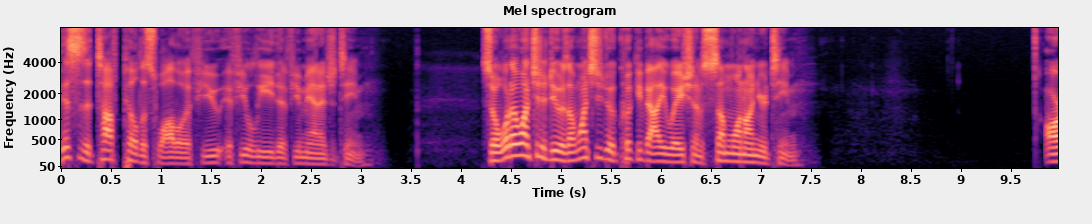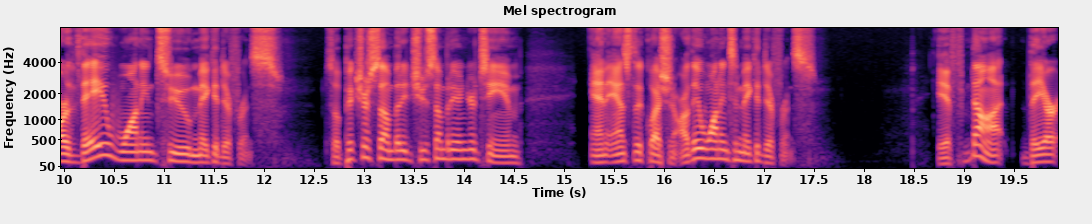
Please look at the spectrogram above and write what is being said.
this is a tough pill to swallow if you if you lead if you manage a team. So what I want you to do is I want you to do a quick evaluation of someone on your team. Are they wanting to make a difference? So picture somebody, choose somebody on your team and answer the question, are they wanting to make a difference? If not, they are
